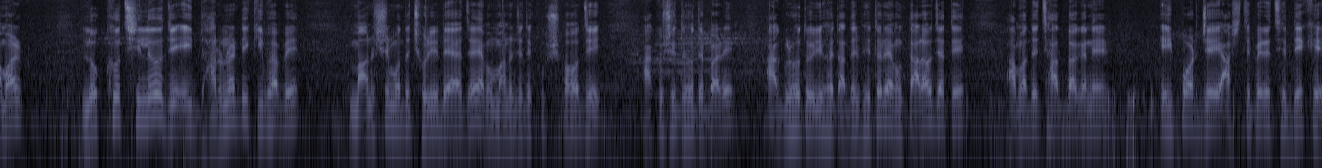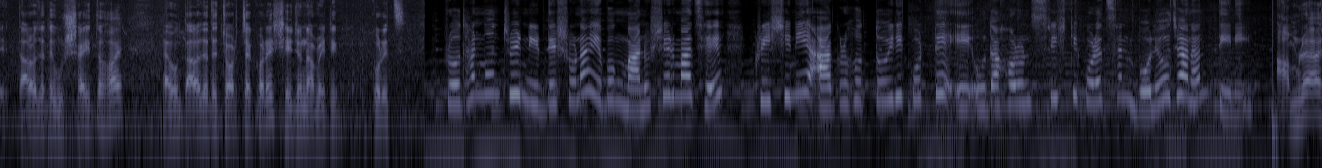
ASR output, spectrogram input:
আমার লক্ষ্য ছিল যে এই ধারণাটি কীভাবে মানুষের মধ্যে ছড়িয়ে দেওয়া যায় এবং মানুষ যাতে খুব সহজে আকর্ষিত হতে পারে আগ্রহ তৈরি হয় তাদের ভেতরে এবং তারাও যাতে আমাদের ছাদ বাগানের এই পর্যায়ে আসতে পেরেছে দেখে তারাও যাতে উৎসাহিত হয় এবং তারাও যাতে চর্চা করে সেই জন্য আমরা এটি করেছি। প্রধানমন্ত্রীর নির্দেশনা এবং মানুষের মাঝে কৃষি নিয়ে আগ্রহ তৈরি করতে এই উদাহরণ সৃষ্টি করেছেন বলেও জানান তিনি। আমরা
